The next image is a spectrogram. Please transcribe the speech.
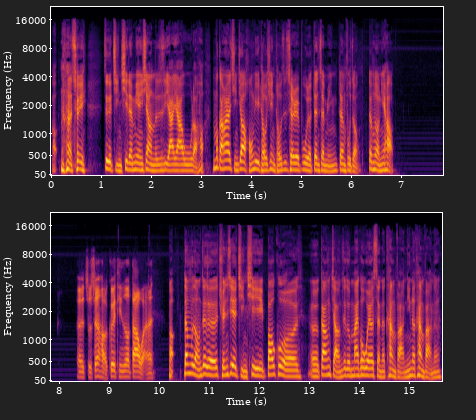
好，那所以这个景气的面向呢就是压压乌了哈。那么赶快请教红利投信投资策略部的邓成明邓副总，邓副总你好，呃，主持人好，各位听众大家晚安。好，邓副总，这个全世界景气，包括呃，刚刚讲这个 Michael Wilson 的看法，您的看法呢？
